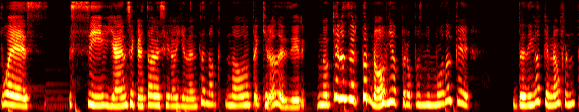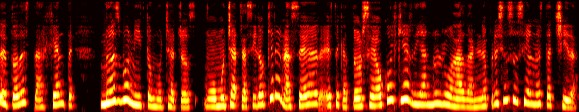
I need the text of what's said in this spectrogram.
pues sí, ya en secreto a decir, oye, neta, no, no te quiero decir, no quiero ser tu novia, pero pues ni modo que te digo que no frente de toda esta gente. No es bonito, muchachos o muchachas. Si lo quieren hacer este 14 o cualquier día, no lo hagan. La presión social no está chida.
